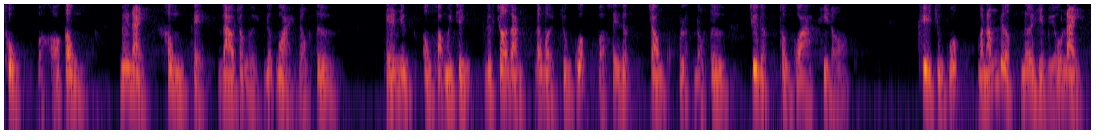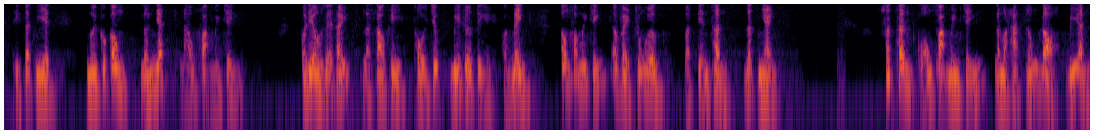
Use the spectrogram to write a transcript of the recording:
thủ và khó công. Nơi này không thể giao cho người nước ngoài đầu tư. Thế nhưng ông Phạm Minh Chính được cho rằng đã mời Trung Quốc vào xây dựng trong luật đầu tư chưa được thông qua khi đó. Khi Trung Quốc mà nắm được nơi hiểm yếu này thì tất nhiên người có công lớn nhất là ông Phạm Minh Chính. Và điều dễ thấy là sau khi thôi chức bí thư tỉnh ủy Quảng Ninh, ông Phạm Minh Chính đã về Trung ương và tiến thần rất nhanh. Xuất thân của ông Phạm Minh Chính là một hạt giống đỏ bí ẩn.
